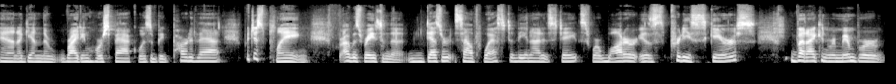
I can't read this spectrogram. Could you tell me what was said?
And again, the riding horseback was a big part of that, but just playing. I was raised in the desert southwest of the United States where water is pretty scarce. But I can remember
